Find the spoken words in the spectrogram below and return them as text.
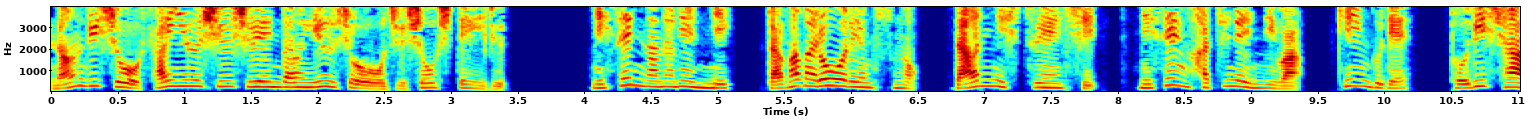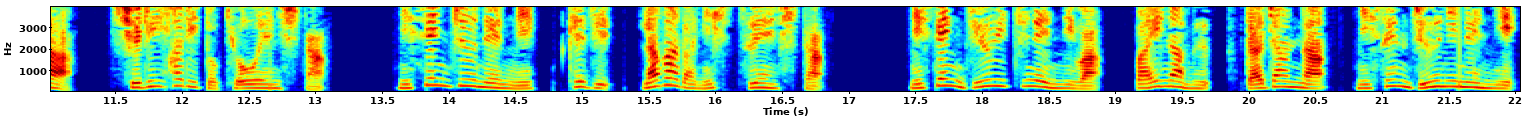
ナンディ賞最優秀主演男優賞を受賞している。2007年にラガバ・ローレンスのダンに出演し、2008年にはキングでトリシャー、シュリハリと共演した。2010年にケディ、ラガダに出演した。2011年にはバイナム、ラジャンナ、2012年に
